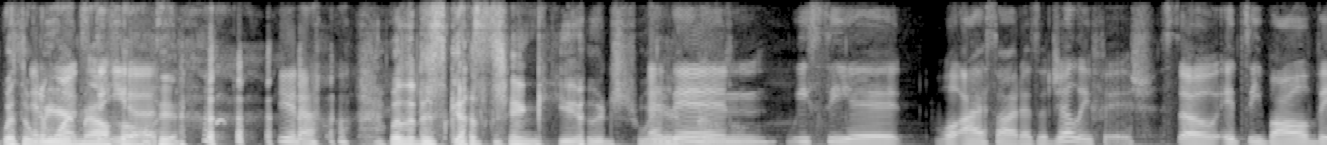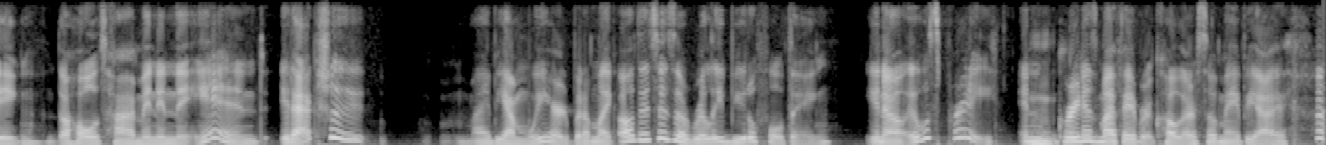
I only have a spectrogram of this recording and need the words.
with a weird wants mouth to eat us. Yeah. You know. with a disgusting, huge, weird and then we see it well i saw it as a jellyfish so it's evolving the whole time and in the end it actually maybe i'm weird but i'm like oh this is a really beautiful thing you know it was pretty. And Mm. green is my favorite color so maybe i Oh,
